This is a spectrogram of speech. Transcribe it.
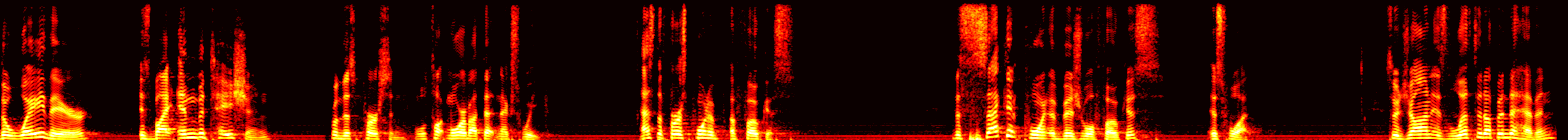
The way there is by invitation from this person. We'll talk more about that next week. That's the first point of, of focus. The second point of visual focus is what? So John is lifted up into heaven.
